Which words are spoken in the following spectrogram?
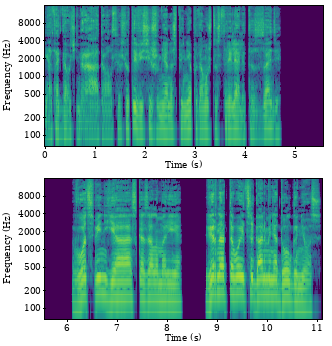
Я тогда очень радовался, что ты висишь у меня на спине, потому что стреляли-то сзади. «Вот свинья», — сказала Мария. «Верно, от того и цыган меня долго нес».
